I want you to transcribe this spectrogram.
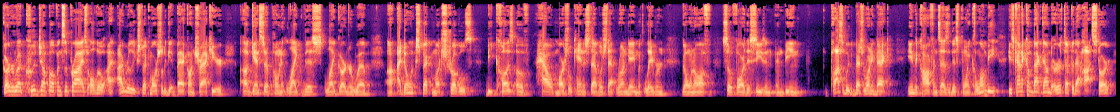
Gardner Webb could jump up and surprise, although I, I really expect Marshall to get back on track here against an opponent like this, like Gardner Webb. Uh, I don't expect much struggles because of how Marshall can establish that run game with Laborn going off so far this season and being possibly the best running back in the conference as of this point. Colombi, he's kind of come back down to earth after that hot start,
